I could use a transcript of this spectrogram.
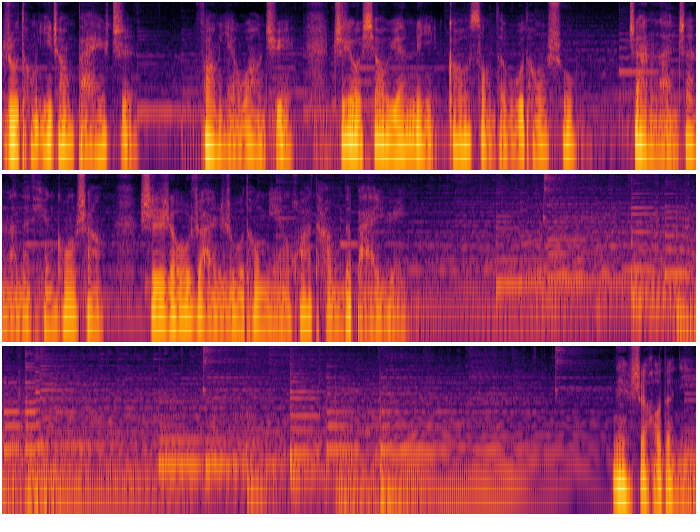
如同一张白纸。放眼望去，只有校园里高耸的梧桐树。湛蓝湛蓝的天空上是柔软如同棉花糖的白云。那时候的你，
